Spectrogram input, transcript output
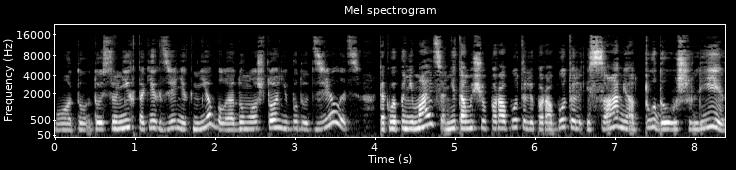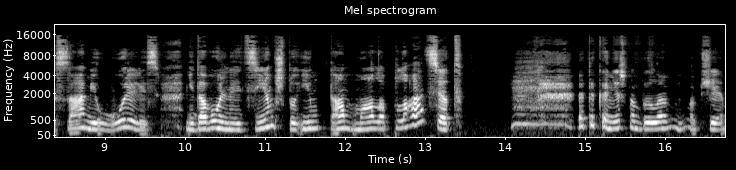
Вот, то, то есть у них таких денег не было. Я думала, что они будут делать. Так вы понимаете, они там еще поработали, поработали и сами оттуда ушли, сами уволились, недовольные тем, что им там мало платят. Это, конечно, было вообще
